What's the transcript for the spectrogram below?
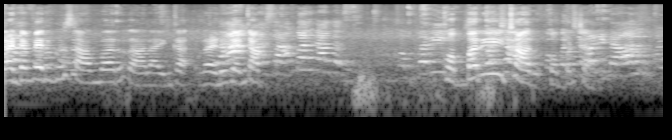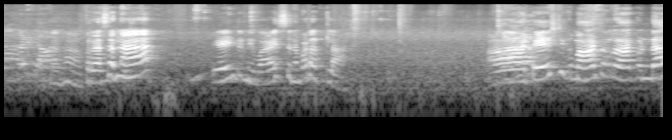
గడ్డ పెరుగు సాంబారు రాలా. ఇంకా రెడీగా ఇంకా కొబ్బరి చారు. కొబ్బరి చారు. ప్రసన్న ఏంటి నీ వాయిస్ వినపడట్లా? ఆ టేస్ట్కి మాటలు రాకుండా.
